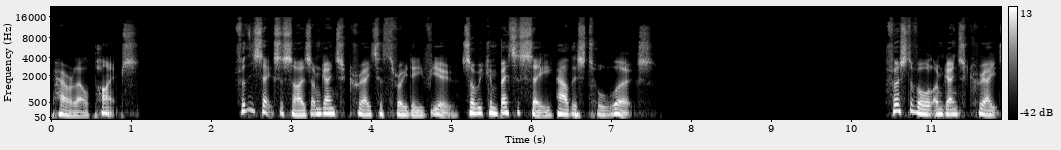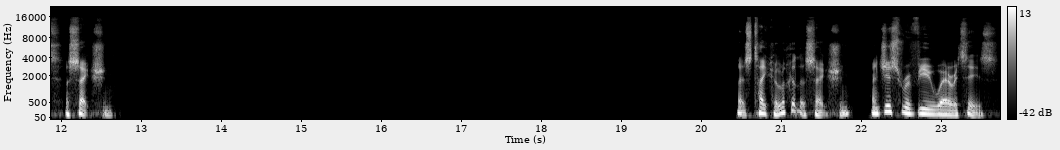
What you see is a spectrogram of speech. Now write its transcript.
Parallel Pipes. For this exercise, I'm going to create a 3D view so we can better see how this tool works. First of all, I'm going to create a section. Let's take a look at the section and just review where it is.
